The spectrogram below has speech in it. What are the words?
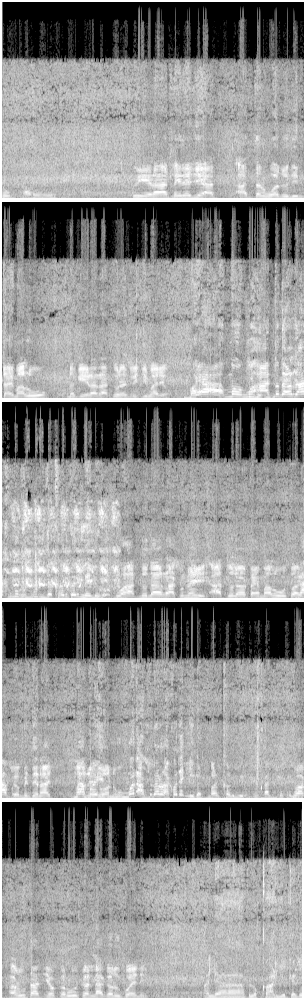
તું. તું એરા હાથ લઈ લેજે. આજ આજ તને હોવા સુધી ટાઈમ આલું ને કેળા રાતો રાત વીજી માર્યો. ભયા આજનો દાડો રાખ ખરું કરી લઈ લઉં તું આજનો દાડો રાખું નહીં. આજનો દાડો ટાઈમ આલું તો. ગમે તે ના જોવાનું. મને આજનો દાડો રાખવા દે કે મારે ખરું તું આ ખરું જે કરવું કે ના કરવું કોઈ નહીં. અલ્યા પેલો કાળિયો કહેતો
